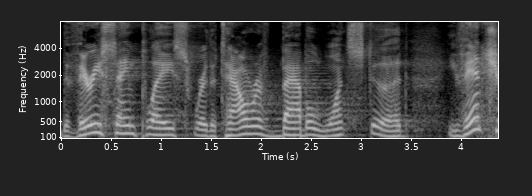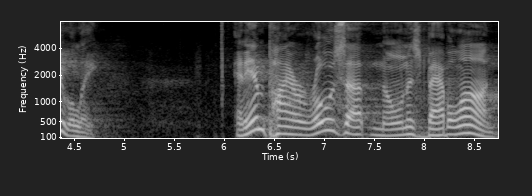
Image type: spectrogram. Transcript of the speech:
the very same place where the Tower of Babel once stood, eventually an empire rose up known as Babylon.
